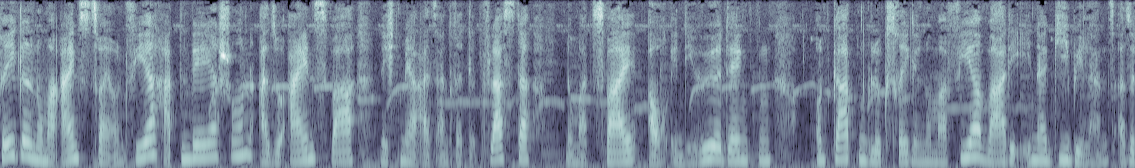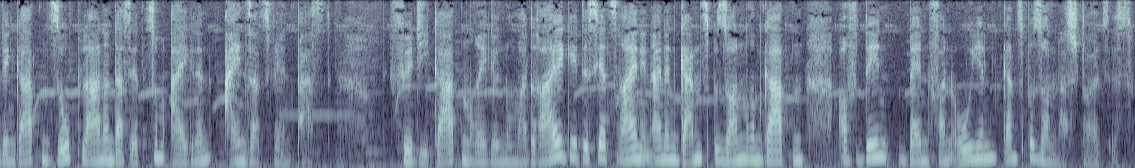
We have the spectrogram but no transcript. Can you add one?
Regel Nummer 1, 2 und 4 hatten wir ja schon, also 1 war nicht mehr als ein Drittel Pflaster, Nummer 2 auch in die Höhe denken und Gartenglücksregel Nummer 4 war die Energiebilanz, also den Garten so planen, dass er zum eigenen Einsatzwillen passt. Für die Gartenregel Nummer 3 geht es jetzt rein in einen ganz besonderen Garten, auf den Ben van Ooyen ganz besonders stolz ist.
